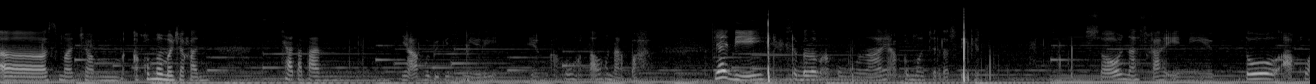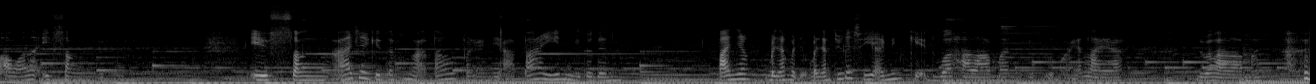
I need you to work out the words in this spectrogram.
uh, semacam aku membacakan catatan yang aku bikin sendiri yang aku nggak tahu kenapa. Jadi sebelum aku mulai aku mau cerita sedikit. So naskah ini itu aku awalnya iseng iseng aja gitu. Aku nggak tahu pengen diapain gitu. Dan banyak banyak banyak juga sih. I mean kayak dua halaman gitu. Lumayan lah ya. Dua halaman.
